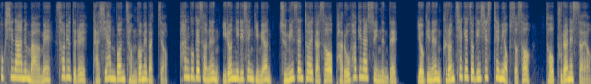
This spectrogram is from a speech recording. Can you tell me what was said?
혹시나 하는 마음에 서류들을 다시 한번 점검해 봤죠. 한국에서는 이런 일이 생기면 주민센터에 가서 바로 확인할 수 있는데 여기는 그런 체계적인 시스템이 없어서 더 불안했어요.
